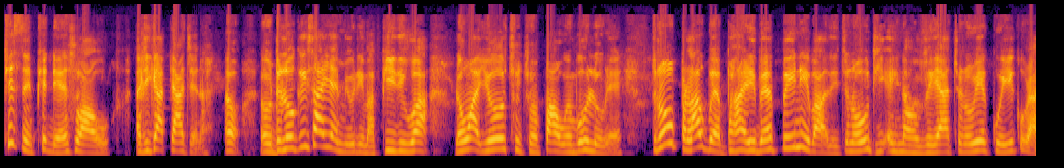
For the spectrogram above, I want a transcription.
ဖြစ်စဉ်ဖြစ်တယ်ဆိုတာကိုအဓိကပြကျင်တာအဲ့ဟိုဒီလိုကိစ္စရက်မျိုးတွေမှာပြည်သူကလုံးဝရိုးချွန်ချွန်ပါဝင်ဖို့လိုတယ်သူတို့ဘလောက်ပဲဘာတွေပဲပေးနေပါစေကျွန်တော်တို့ဒီအိမ်အောင်စရာကျွန်တော်တို့ရဲ့ကိုကြီးကိုရာ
